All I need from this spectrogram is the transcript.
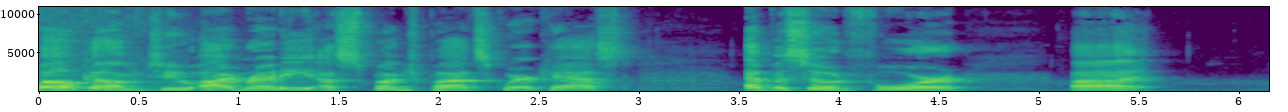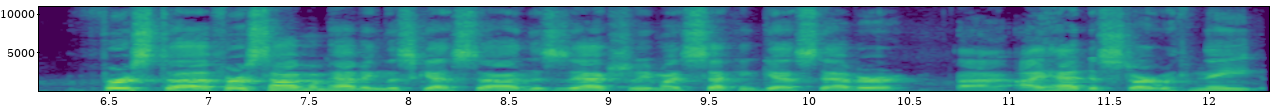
welcome to I'm Ready, a SpongePod Squarecast, episode four. Uh, first, uh, first time I'm having this guest on. This is actually my second guest ever. Uh, I had to start with Nate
